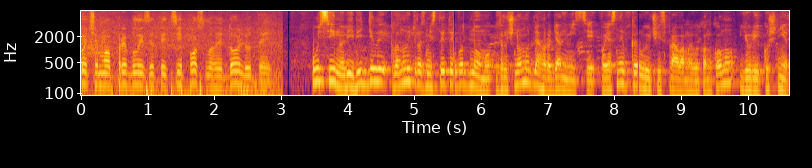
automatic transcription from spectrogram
хочемо приблизити ці послуги до людей. Усі нові відділи планують розмістити в одному зручному для городян місці, пояснив керуючий справами виконкому Юрій Кушнір.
